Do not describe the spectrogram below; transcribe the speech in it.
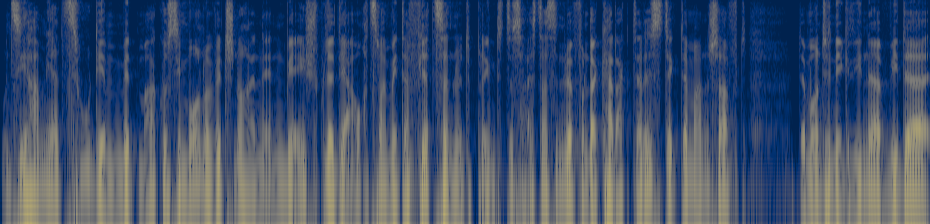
Und sie haben ja zudem mit Marco Simonovic noch einen NBA-Spieler, der auch 2,14 Meter mitbringt. Das heißt, da sind wir von der Charakteristik der Mannschaft der Montenegriner wieder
